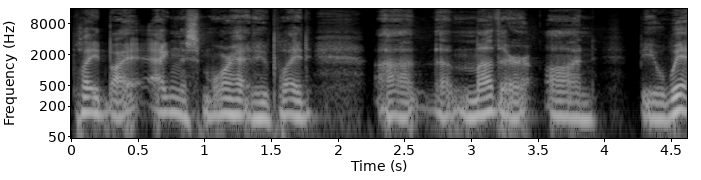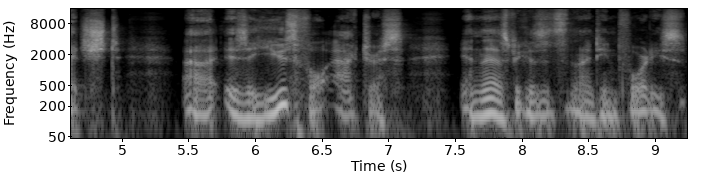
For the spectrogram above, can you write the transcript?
played by Agnes Moorehead, who played uh, the mother on Bewitched, uh, is a youthful actress in this because it's the 1940s,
